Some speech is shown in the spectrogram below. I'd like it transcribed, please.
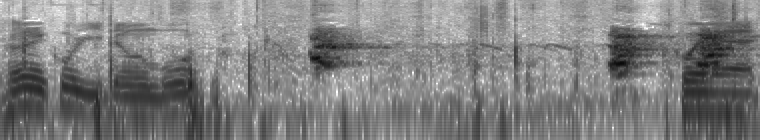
Hank, what are you doing, boy? Quit.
